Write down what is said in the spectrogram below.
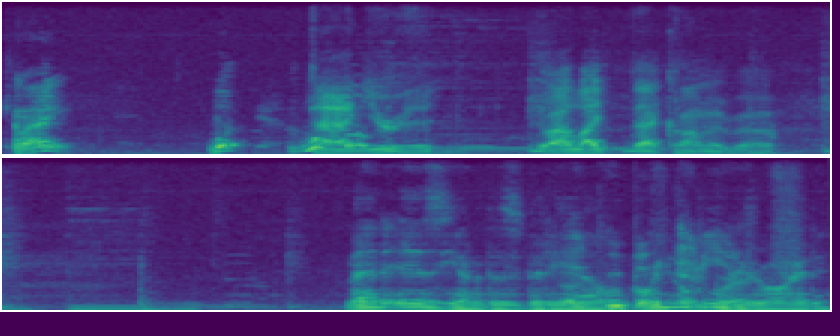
can I? What? Dad, you're it. Yo, I like that comment, bro. That is the end of this video. A group of we hope you enjoyed.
